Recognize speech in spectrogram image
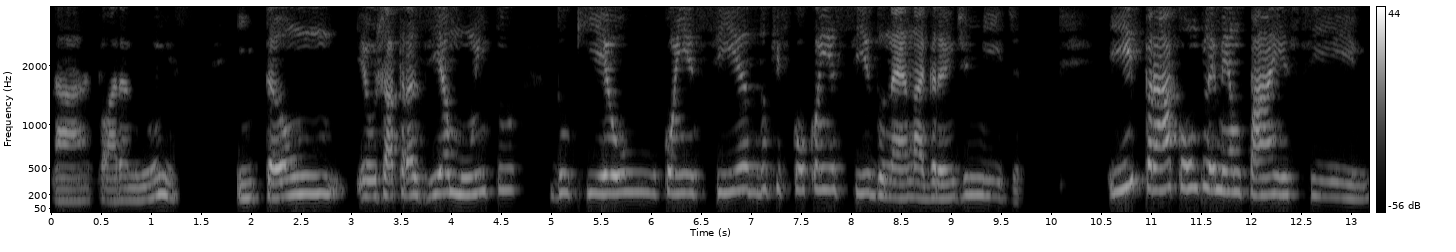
da Clara Nunes, então eu já trazia muito do que eu conhecia, do que ficou conhecido né, na grande mídia. E para complementar esse,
